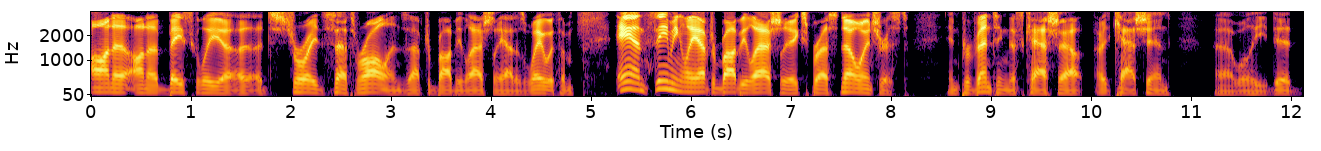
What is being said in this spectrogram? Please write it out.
on a on a basically a, a destroyed Seth Rollins after Bobby Lashley had his way with him, and seemingly after Bobby Lashley expressed no interest in preventing this cash out or cash in. Uh, well, he did.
